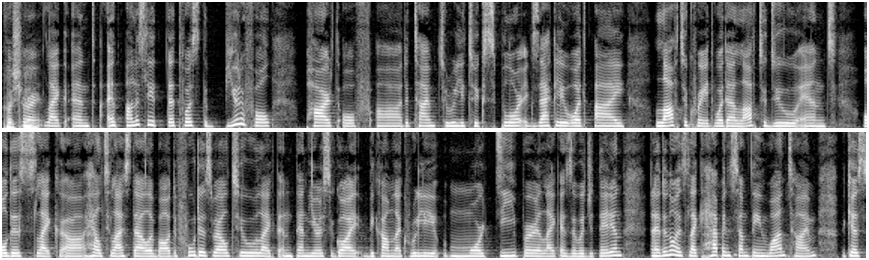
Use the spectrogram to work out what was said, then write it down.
for Okay. sure like and and honestly that was the beautiful part of uh, the time to really to explore exactly what i love to create what i love to do and all this like uh, healthy lifestyle about the food as well too. Like then 10 years ago i become like really more deeper like as a vegetarian. And i don't know it's like happened something in one time because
